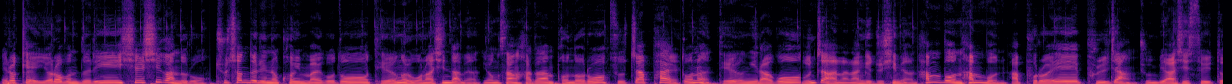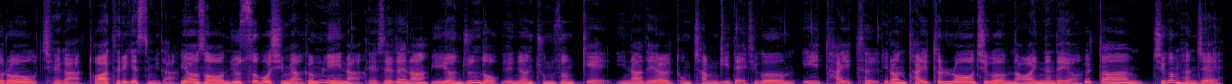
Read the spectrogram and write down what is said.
이렇게 여러분들이 실시간으로 추천드리는 코인 말고도 대응을 원하신다면 영상 하단 번호로 숫자 8 또는 대응이라고 문자 하나 남겨주시면 한 분 한 분 앞으로의 불장 준비하실 수 있도록 제가 도와드리겠습니다. 이어서 뉴스 보시면 금리 인하 대세대나 미 연준도 내년 중순께 인하대열 동참 기대 지금 이 타이틀 이런 타이틀로 지금 나와 있는데요. 일단 지금 현재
